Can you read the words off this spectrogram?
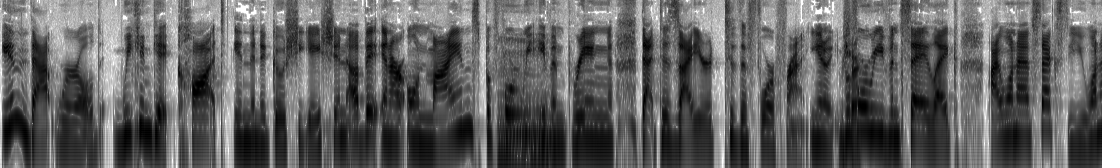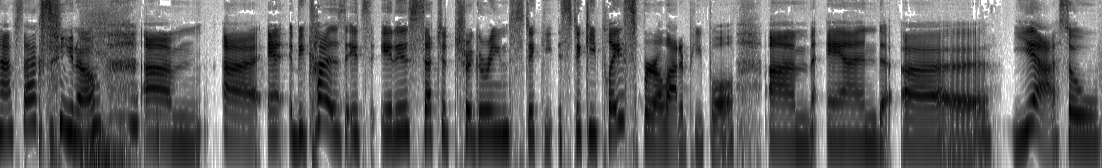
in that world, we can get caught in the negotiation of it in our own minds before mm. we even bring that desire to the forefront. You know, before we even say like, "I want to have sex." Do you want to have sex? You know, um, uh, and because it's it is such a triggering, sticky, sticky place for a lot of people. Um, and uh, yeah, so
